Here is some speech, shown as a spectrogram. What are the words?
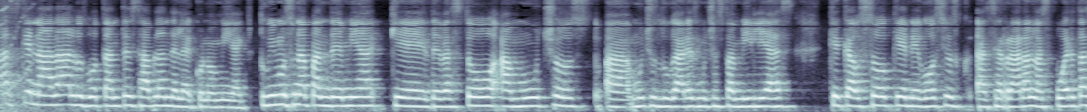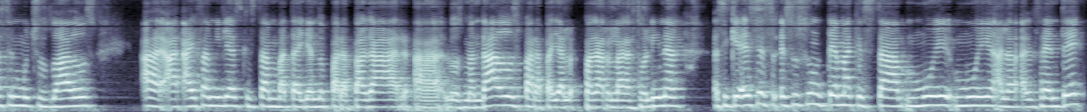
Más que nada, los votantes hablan de la economía. Tuvimos una pandemia que devastó a muchos, a muchos lugares, muchas familias, que causó que negocios cerraran las puertas en muchos lados. Hay familias que están batallando para pagar los mandados, para pagar la gasolina. Así que ese eso es un tema que está muy, muy al, frente.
